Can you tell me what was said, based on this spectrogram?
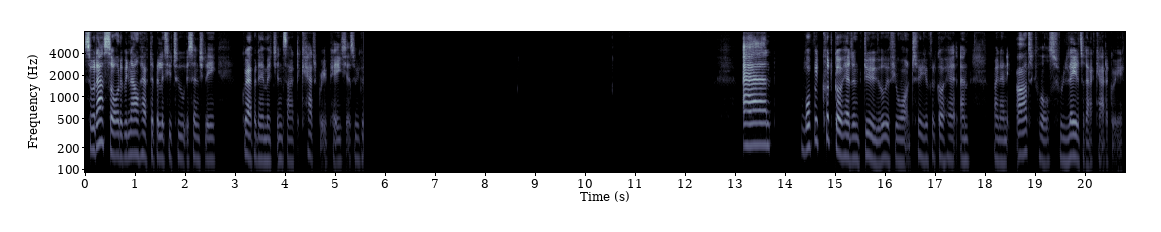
So with that sorted, we now have the ability to essentially grab an image inside the category page as we go. And what we could go ahead and do, if you want to, you could go ahead and find any articles related to that category.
